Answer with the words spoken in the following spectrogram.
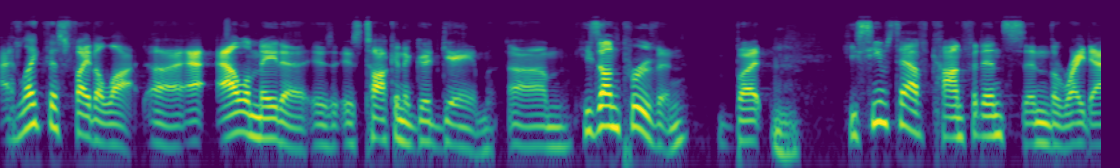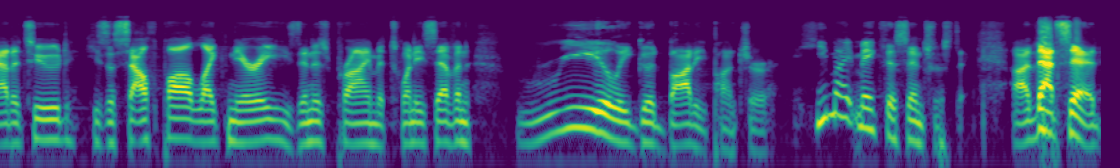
I like this fight a lot. Uh, Alameda is, is talking a good game. Um, he's unproven, but he seems to have confidence and the right attitude. He's a southpaw like Nery. He's in his prime at 27. Really good body puncher. He might make this interesting. Uh, that said,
